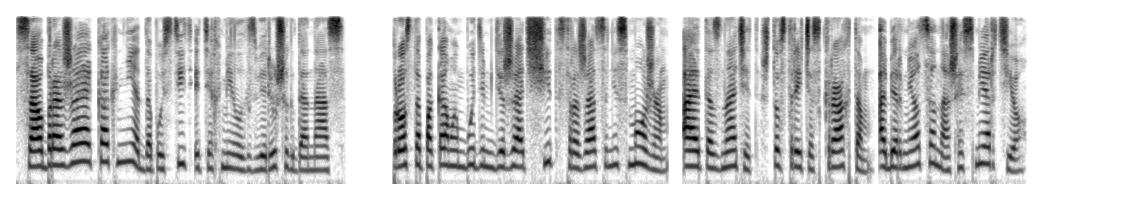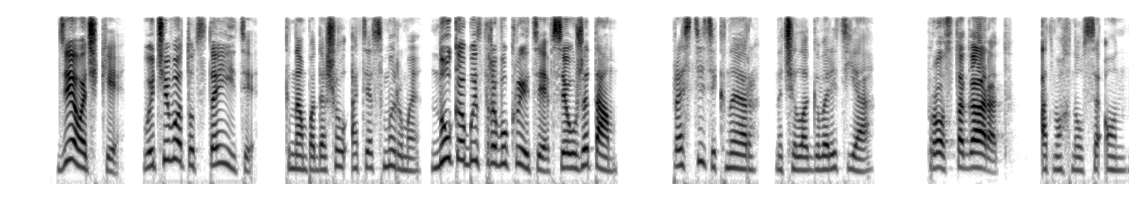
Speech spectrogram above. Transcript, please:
соображая, как не допустить этих милых зверюшек до нас. Просто пока мы будем держать щит, сражаться не сможем, а это значит, что встреча с Крахтом обернется нашей смертью. «Девочки, вы чего тут стоите?» К нам подошел отец Мырмы. «Ну-ка быстро в укрытие, все уже там!» «Простите, Кнер», — начала говорить я. «Просто Гаррет», — отмахнулся он.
